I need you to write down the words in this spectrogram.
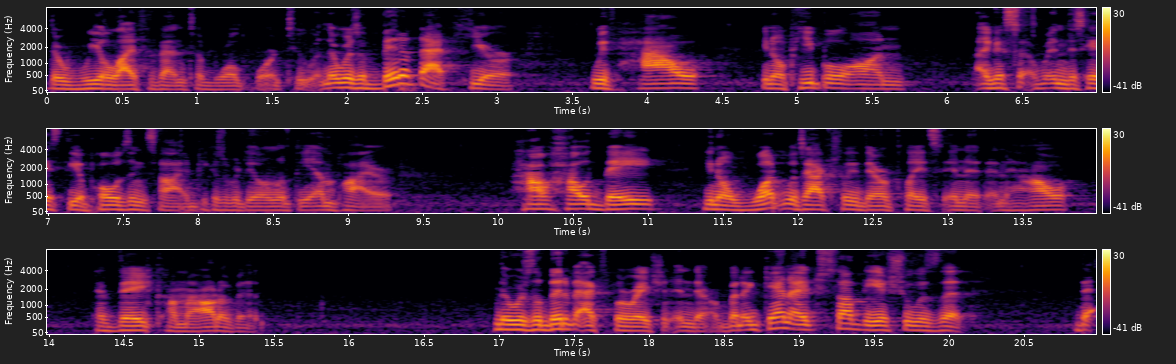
the real life events of World War II, and there was a bit of that here with how you know people on, I guess in this case the opposing side because we're dealing with the Empire, how how they you know, what was actually their place in it and how have they come out of it. There was a bit of exploration in there. But again, I just thought the issue was that the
